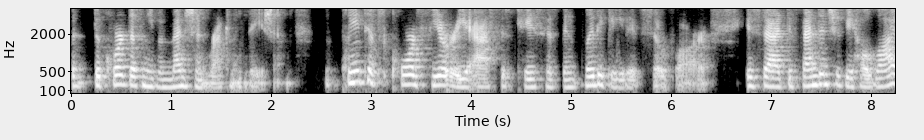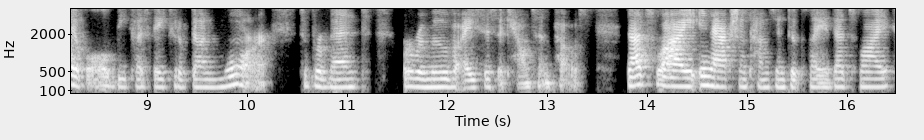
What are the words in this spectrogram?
the, the court doesn't even mention recommendations. The plaintiff's core theory as this case has been litigated so far is that defendants should be held liable because they could have done more to prevent or remove ISIS accounts and posts. That's why inaction comes into play. That's why,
